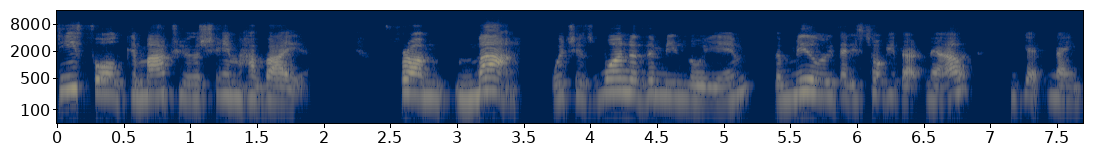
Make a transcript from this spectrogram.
default gematria of the Shem Havaya, from Ma, which is one of the miluyim, the milui that he's talking about now, you get 90.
